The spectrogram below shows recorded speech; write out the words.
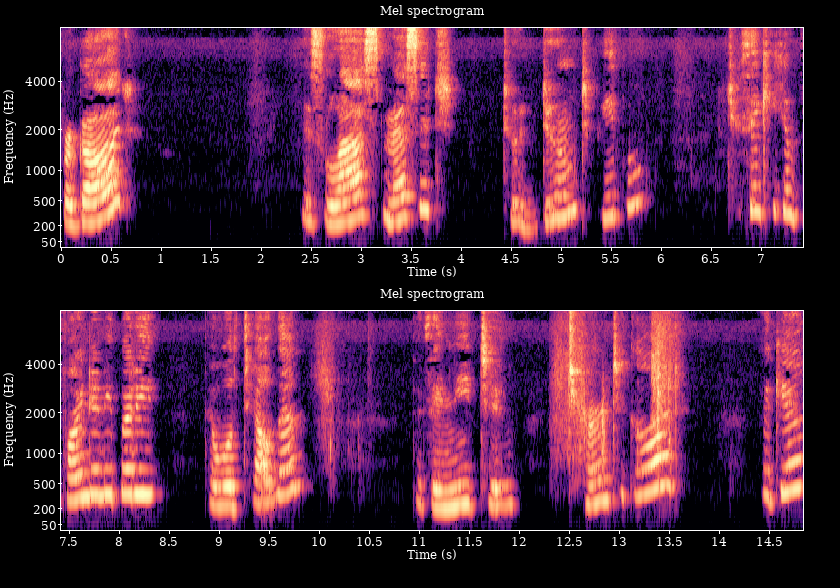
for God? His last message to a doomed people? Do you think he can find anybody that will tell them that they need to turn to God again?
